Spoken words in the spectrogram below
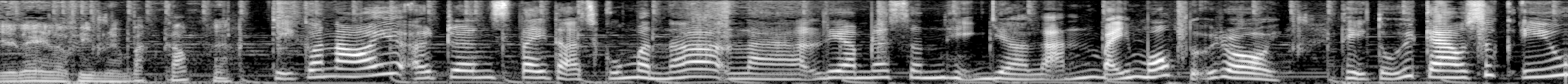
vậy đây là phim này bắt cóc hả? Chị có nói ở trên status của mình á là Liam Neeson hiện giờ là ảnh 71 tuổi rồi. Thì tuổi cao sức yếu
